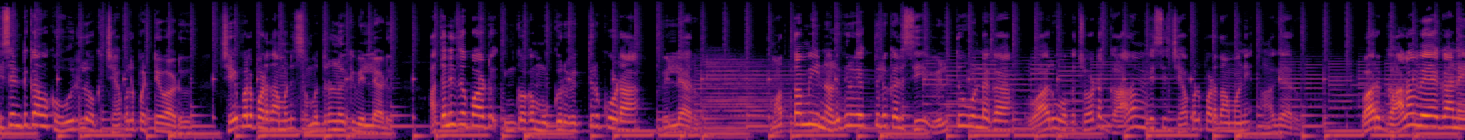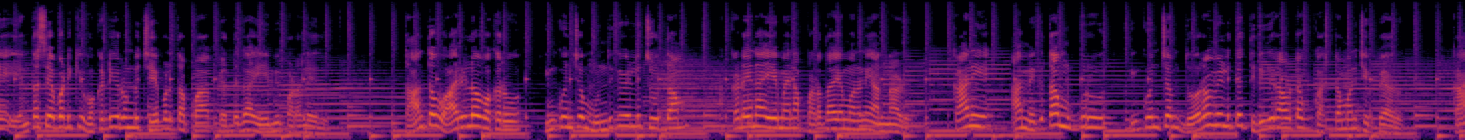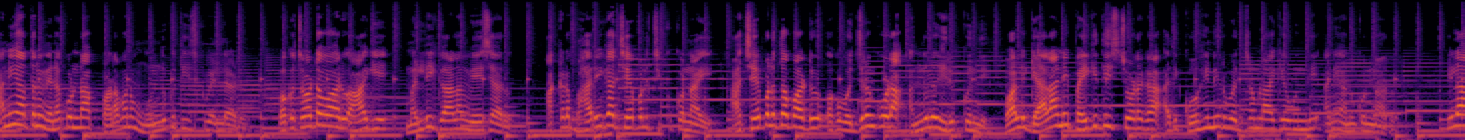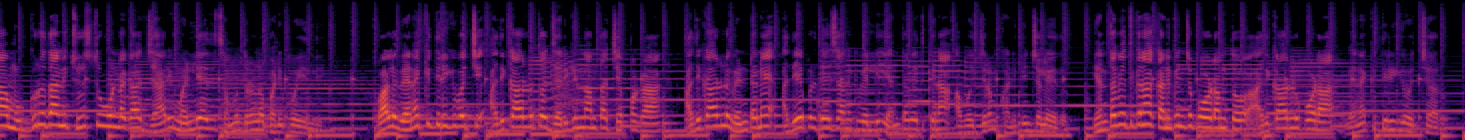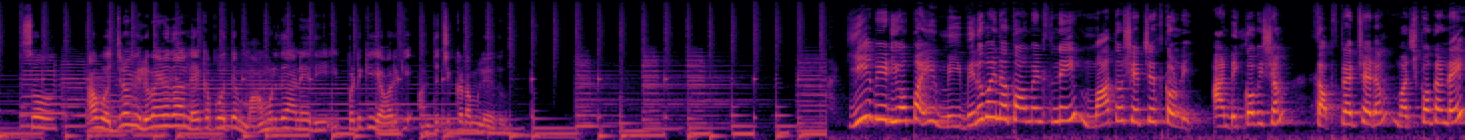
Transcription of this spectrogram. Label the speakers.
Speaker 1: రీసెంట్గా ఒక ఊరిలో ఒక చేపలు పట్టేవాడు. చేపలు పడదామని సముద్రంలోకి వెళ్ళాడు. అతనితో పాటు ఇంకొక ముగ్గురు వ్యక్తులు కూడా వెళ్ళారు. మొత్తం ఈ నలుగురు వ్యక్తులు కలిసి వెళుతూ ఉండగా వారు ఒకచోట గాలం వేసి చేపలు పడదామని ఆగారు. వారు గాలం వేయగానే ఎంతసేపటికి ఒకటి రెండు చేపలు తప్ప పెద్దగా ఏమీ పడలేదు. దాంతో వారిలో ఒకరు ఇంకొంచెం ముందుకు వెళ్ళి చూద్దాం అక్కడైనా ఏమైనా పడతాయేమోనని అన్నాడు. కానీ ఆ మిగతా ముగ్గురు ఇంకొంచెం దూరం వెళితే తిరిగి రావటం కష్టమని చెప్పారు. కానీ అతను వినకుండా పడవను ముందుకు తీసుకువెళ్ళాడు. ఒకచోట వారు ఆగి మళ్ళీ గాలం వేశారు. అక్కడ భారీగా చేపలు చిక్కుకున్నాయి. ఆ చేపలతో పాటు ఒక వజ్రం కూడా అందులో ఇరుక్కుంది. వాళ్ళు గేలాన్ని పైకి తీసి చూడగా అది కోహినీర్ వజ్రం లాగే ఉంది అని అనుకున్నారు. ఇలా ముగ్గురు దాన్ని చూస్తూ ఉండగా జారి మళ్ళీ అది సముద్రంలో పడిపోయింది. వాళ్ళు వెనక్కి తిరిగి వచ్చి అధికారులతో జరిగిందంతా చెప్పగా అధికారులు వెంటనే అదే ప్రదేశానికి వెళ్ళి ఎంత వెతికినా ఆ వజ్రం కనిపించలేదు. ఎంత వెతికినా కనిపించకపోవడంతో అధికారులు కూడా వెనక్కి తిరిగి వచ్చారు. సో ఆ వజ్రం విలువైనదా లేకపోతే మామూలుదా అనేది ఇప్పటికీ ఎవరికి అంతు చిక్కడం లేదు.
Speaker 2: ఈ వీడియోపై మీ విలువైన కామెంట్స్ని మాతో షేర్ చేసుకోండి. అండ్ ఇంకో విషయం సబ్స్క్రైబ్ చేయడం మర్చిపోకండి.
